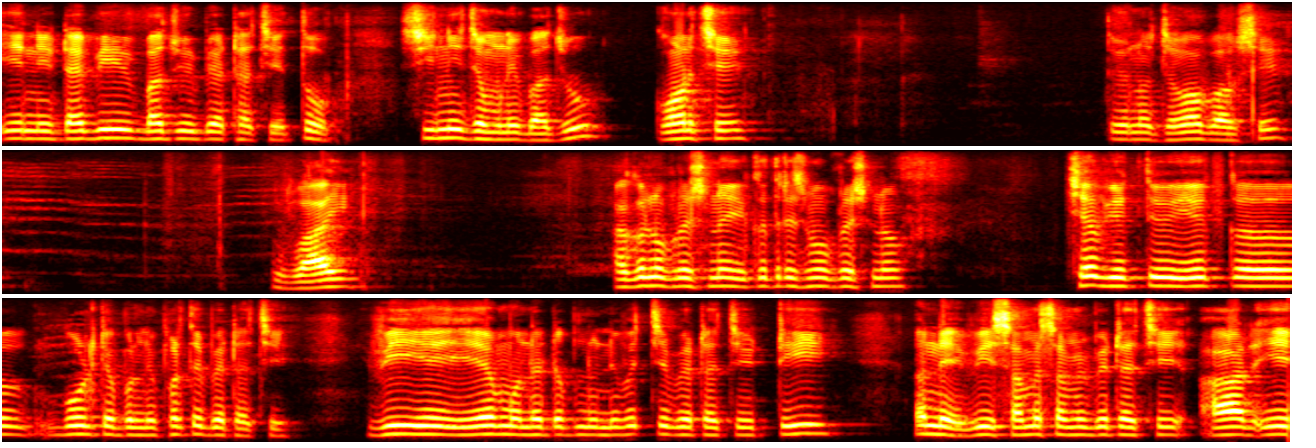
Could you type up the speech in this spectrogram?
એની ડાબી બાજુએ બેઠા છે. તો સીની જમણી બાજુ કોણ છે? તો એનો જવાબ આવશે વાય. આગળનો પ્રશ્ન, એકત્રીસમો પ્રશ્ન. છ વ્યક્તિઓ એક ગોલ ટેબલની ફરતે બેઠા છે. વી એ એમ અને ડબલ્યુની વચ્ચે બેઠા છે. ટી અને વી સામે સામે બેઠા છે. આર એ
